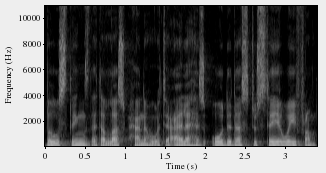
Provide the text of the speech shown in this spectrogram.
those things that Allah subhanahu wa ta'ala has ordered us to stay away from.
